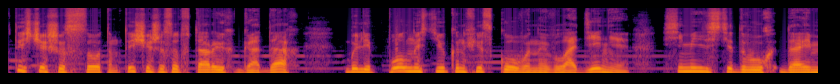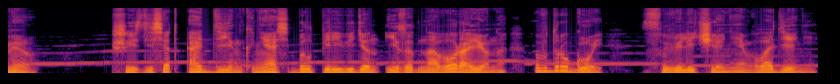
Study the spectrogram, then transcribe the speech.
в 1600-1602 годах были полностью конфискованы владения 72 даймё. 61 князь был переведен из одного района в другой – с увеличением владений.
